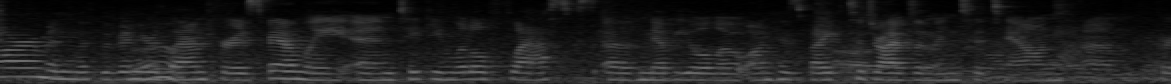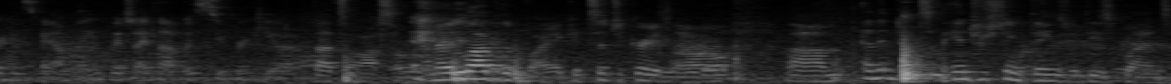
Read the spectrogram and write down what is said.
farm and with the vineyard Wow. land for his family and taking little flasks of Nebbiolo on his bike to drive them into town um, for his family, which I thought was super cute. That's awesome. And I love the bike. It's such a great label. Um, and they've done some interesting things with these blends.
